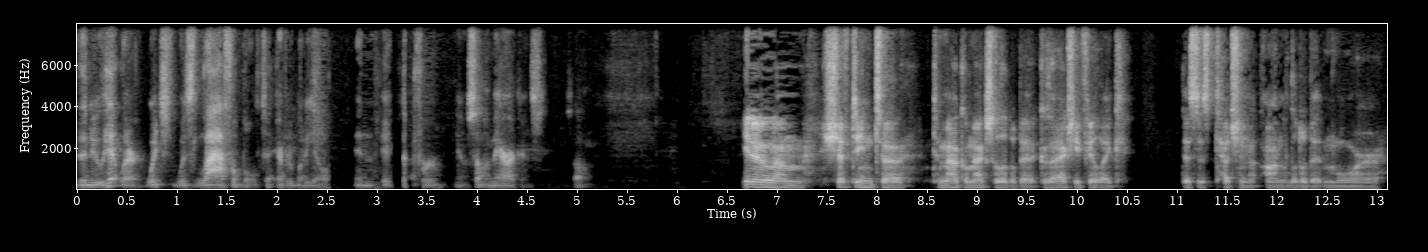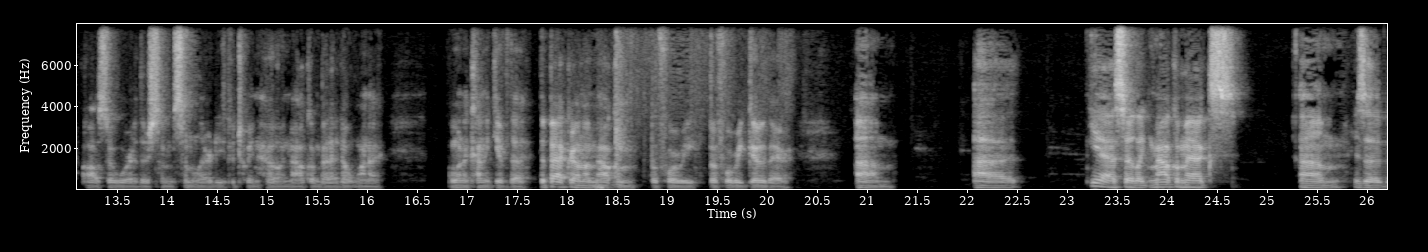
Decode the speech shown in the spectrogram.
the new Hitler, which was laughable to everybody else, in, except for you know some Americans. You know, um, shifting to to Malcolm X a little bit because I actually feel like this is touching on a little bit more also where there's some similarities between Ho and Malcolm, but I don't want to. I want to kind of give the the background on Malcolm before we before we go there. Um, uh, yeah, so like Malcolm X um, is a,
